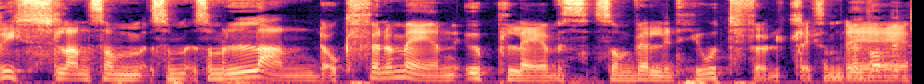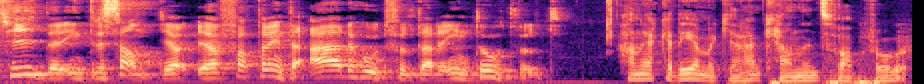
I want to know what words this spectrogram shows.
Ryssland som, som, som land och fenomen upplevs som väldigt hotfullt. Liksom. Det Men vad är, betyder intressant? Jag, jag fattar inte. Är det hotfullt eller inte hotfullt? Han är akademiker, han kan inte svara på frågor.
